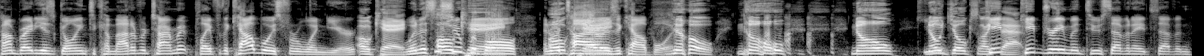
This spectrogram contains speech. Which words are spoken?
Tom Brady is going to come out of retirement, play for the Cowboys for one year. Okay. Win us a okay. Super Bowl and retire as a Cowboy. No, no, no, no jokes like keep, that. Keep dreaming. Two seven eight seven.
